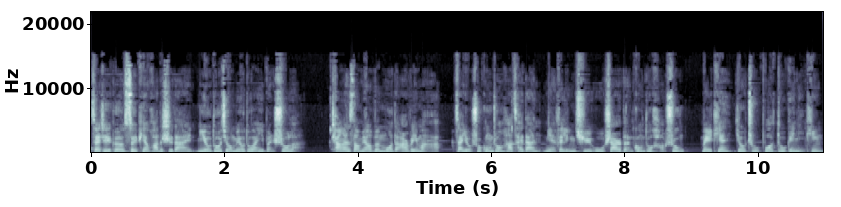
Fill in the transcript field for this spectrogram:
在这个碎片化的时代，你有多久没有读完一本书了？长按扫描文末的二维码，在有书公众号菜单免费领取五十二本共读好书，每天有主播读给你听。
